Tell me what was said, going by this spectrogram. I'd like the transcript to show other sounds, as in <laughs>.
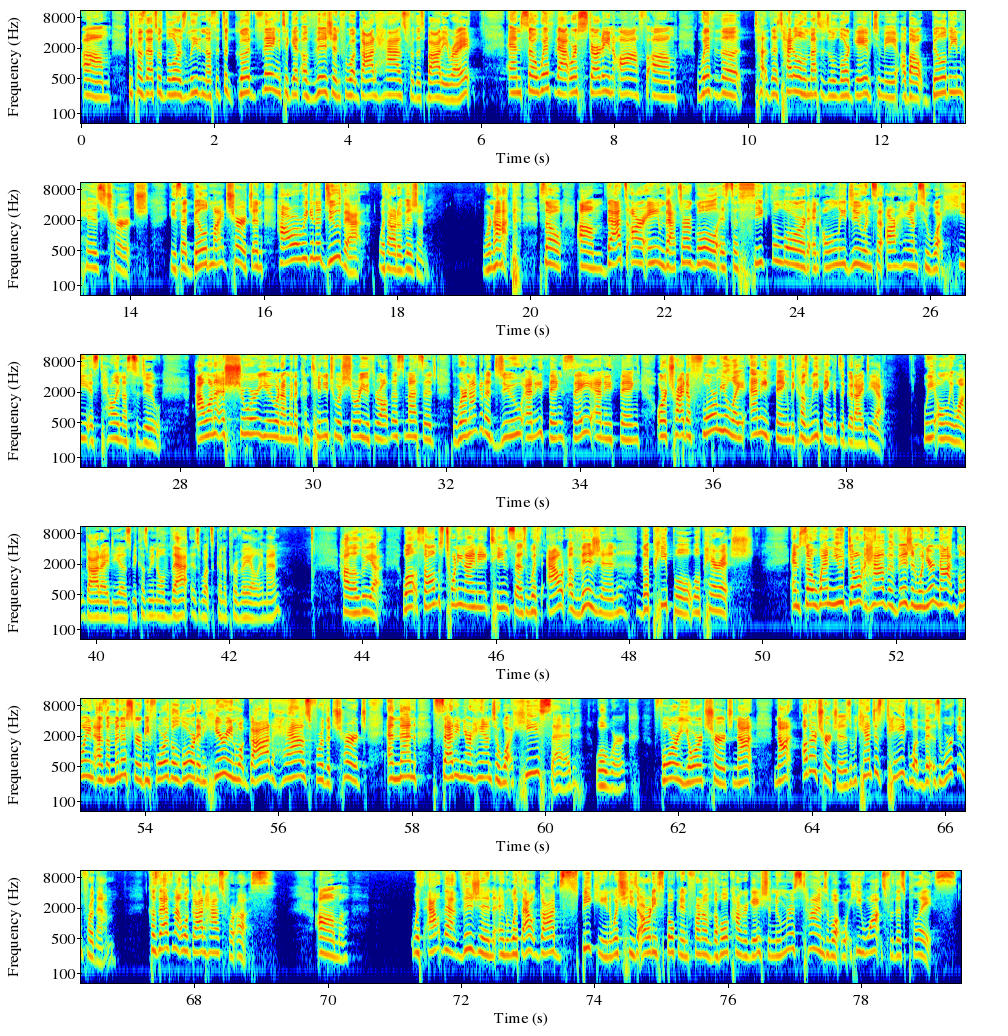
um, because that's what the Lord's leading us. It's a good thing to get a vision for what God has for this body, right? And so, with that, we're starting off um, with the, t- the title of a message the Lord gave to me about building His church. He said, Build my church. And how are we going to do that without a vision? We're not. <laughs> So um, that's our aim. That's our goal is to seek the Lord and only do and set our hands to what He is telling us to do. I want to assure you, and I'm going to continue to assure you throughout this message, we're not going to do anything, say anything, or try to formulate anything because we think it's a good idea. We only want God ideas because we know that is what's going to prevail. Amen? Hallelujah. Well, Psalms 29 18 says, Without a vision, the people will perish. And so when you don't have a vision, when you're not going as a minister before the Lord and hearing what God has for the church, and then setting your hand to what He said will work for your church, not, not other churches, we can't just take what is working for them because that's not what God has for us. Um, without that vision and without God speaking, which He's already spoken in front of the whole congregation numerous times, what, what He wants for this place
